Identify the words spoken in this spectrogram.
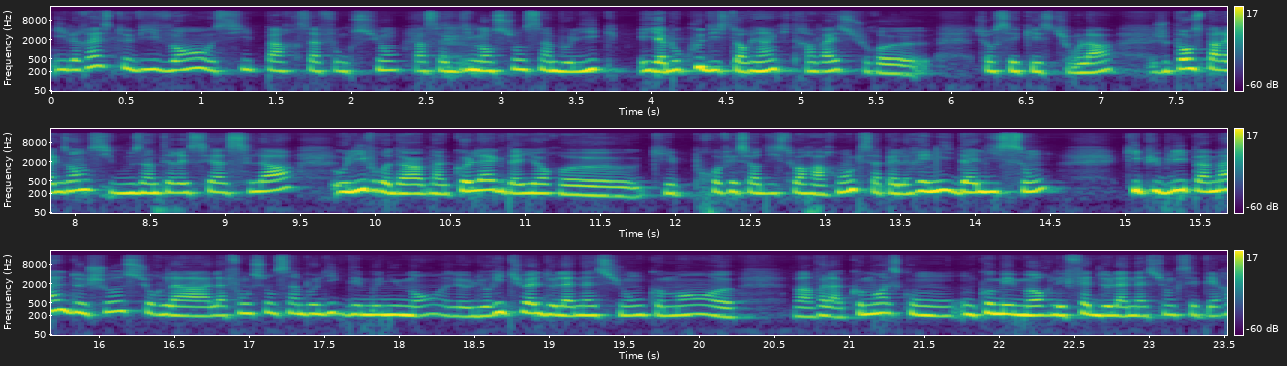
il reste vivant aussi par sa fonction, par sa dimension symbolique. Et il y a beaucoup d'historiens qui travaillent sur, euh, sur ces questions-là. Je pense par exemple, si vous vous intéressez à cela, au livre d'un collègue d'ailleurs euh, qui est professeur d'histoire à Rouen, qui s'appelle Rémi Dalisson, qui publie pas mal de choses sur la, fonction symbolique des monuments, le, rituel de la nation, comment, euh, voilà, comment est-ce qu'on commémore les fêtes de la nation, etc.,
